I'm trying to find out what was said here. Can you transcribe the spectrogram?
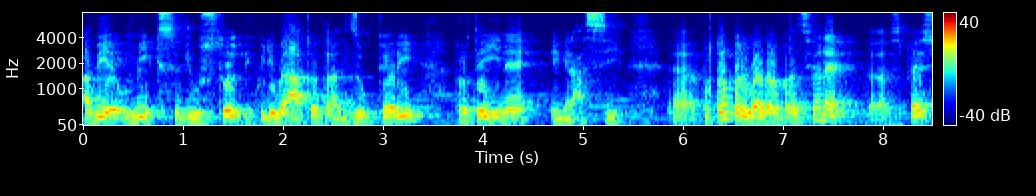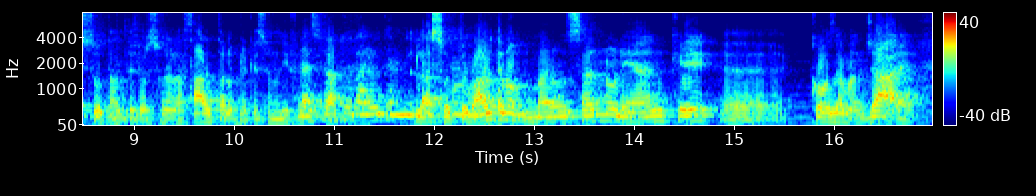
avere un mix giusto, equilibrato tra zuccheri, proteine e grassi. Eh, purtroppo riguardo alla colazione eh, spesso tante persone la saltano perché sono di fretta, la sottovalutano, la sottovalutano ma non sanno neanche eh, cosa mangiare.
